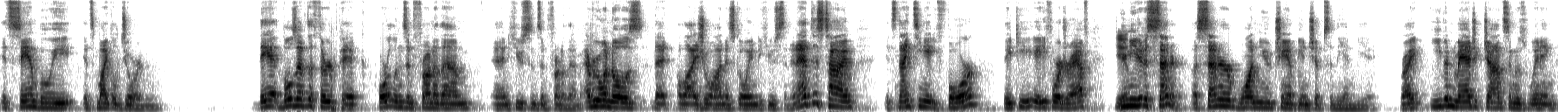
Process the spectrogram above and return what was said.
it's Sam Bowie, it's Michael Jordan they Bulls have the third pick. Portland's in front of them, and Houston's in front of them. Everyone knows that Olajuwon is going to Houston, and at this time, it's 1984, the 1984 draft. Yeah. You needed a center. A center won you championships in the NBA, right? Even Magic Johnson was winning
